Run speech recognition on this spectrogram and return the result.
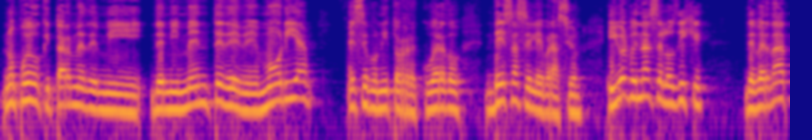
no puedo quitarme de mi, de mi mente, de memoria, ese bonito recuerdo de esa celebración. Y yo al final se los dije, de verdad,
